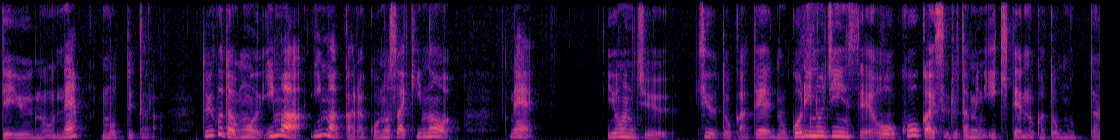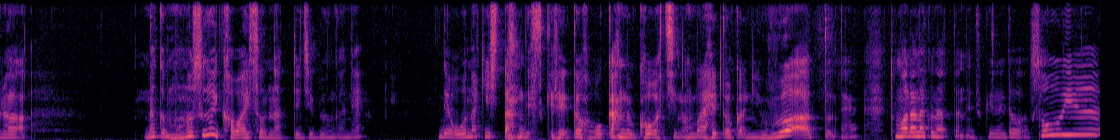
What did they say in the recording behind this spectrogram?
ていうのをね持ってたらということはもう今今からこの先のね49とかで残りの人生を後悔するために生きてんのかと思ったらなんかものすごいかわいそうになって自分がね。で大泣きしたんですけれど他のコーチの前とかにうわーっとね止まらなくなったんですけれどそういう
